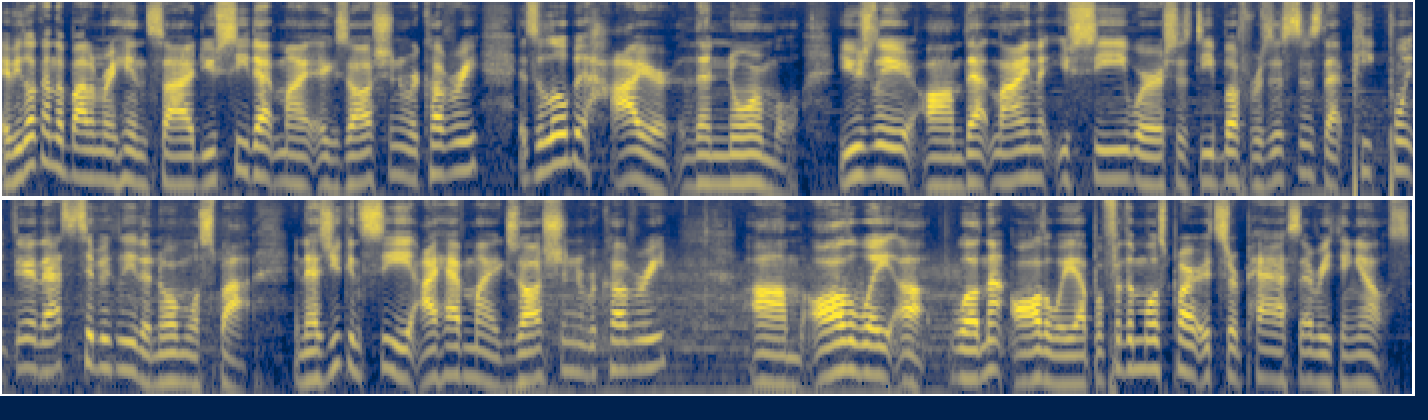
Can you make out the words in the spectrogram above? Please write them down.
If you look on the bottom right hand side, you see that my exhaustion recovery is a little bit higher than normal. Usually um, that line that you see where it says debuff resistance, that peak point there, that's typically the normal spot. And as you can see, I have my exhaustion recovery um, all the way up. Well, not all the way up, but for the most part, it surpassed everything else.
